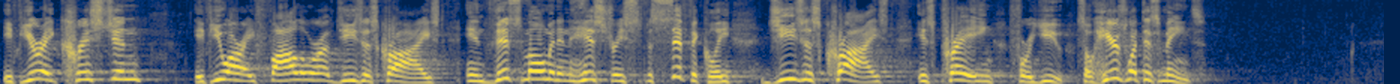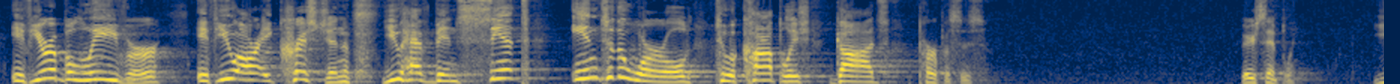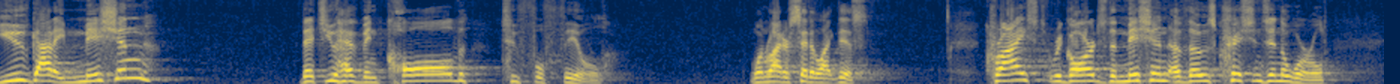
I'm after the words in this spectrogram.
If you're a Christian, if you are a follower of Jesus Christ, in this moment in history specifically, Jesus Christ is praying for you. So here's what this means. If you're a believer, if you are a Christian, you have been sent into the world to accomplish God's purposes. Very simply, you've got a mission that you have been called to fulfill. One writer said it like this Christ regards the mission of those Christians in the world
